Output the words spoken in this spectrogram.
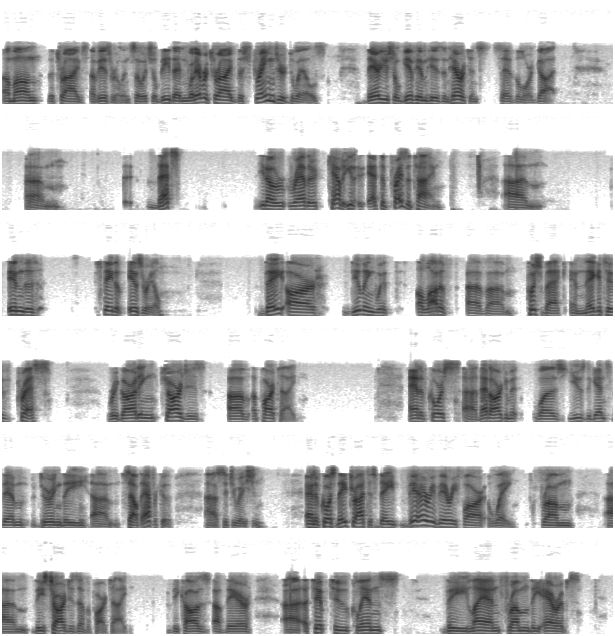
among the tribes of Israel. And so it shall be that in whatever tribe the stranger dwells, there you shall give him his inheritance, says the Lord God. Um, that's, you know, rather counter. You know, at the present time, um, in the state of Israel, they are dealing with a lot of, of um, pushback and negative press regarding charges of apartheid. And of course, uh, that argument was used against them during the um, South Africa uh, situation. And of course, they tried to stay very, very far away from um, these charges of apartheid because of their uh, attempt to cleanse the land from the Arabs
